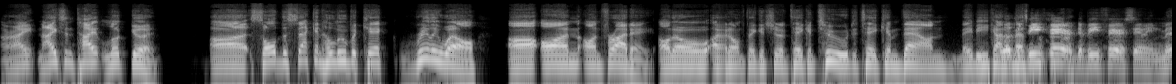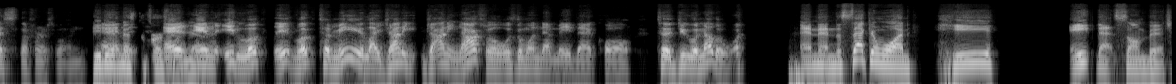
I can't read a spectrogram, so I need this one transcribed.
All right. Nice and tight, look good. Uh sold the second Helluva kick really well uh on on Friday. Although I don't think it should have taken two to take him down. Maybe he kind Well, of to be the fair, first- to be fair, Sami missed the first one. He did And- miss the first and one. yeah. and it looked it looked to me like Johnny Johnny Knoxville was the one that made that call to do another one. And then the second one, he ate that some bitch.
